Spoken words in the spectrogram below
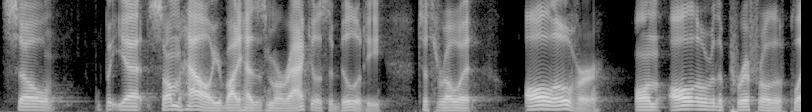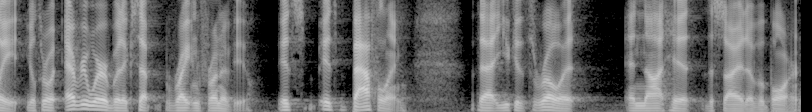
So, but yet somehow your body has this miraculous ability to throw it all over on all over the peripheral of the plate. You'll throw it everywhere, but except right in front of you. It's it's baffling that you could throw it and not hit the side of a barn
